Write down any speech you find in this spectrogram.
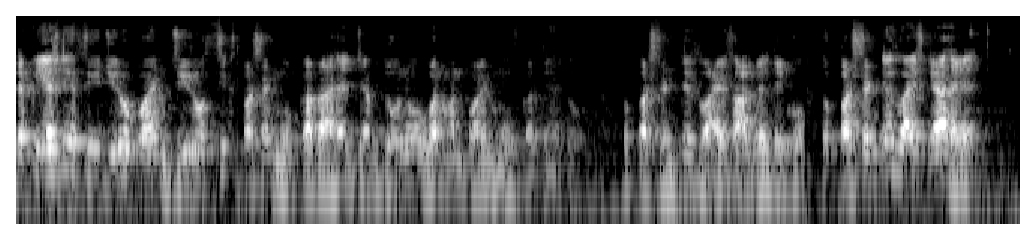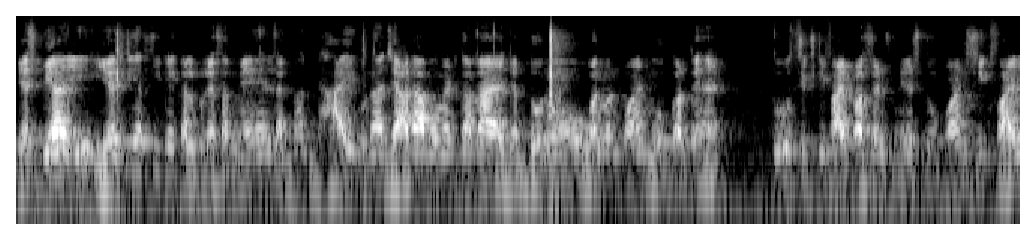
जबकि H D F C zero point zero six percent move कर रहा है, जब दोनों वन वन पॉइंट मूव करते हैं तो। परसेंटेज वाइज ऑलवेज देखो। तो परसेंटेज वाइज क्या है? एस बी आई एच डी एफ़ सी के कैलकुलेशन में लगभग ढाई गुना ज़्यादा मूवमेंट कर रहा है, जब दोनों वन वन पॉइंट मूव करते हैं। 265 परसेंट मीन्स 2.65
